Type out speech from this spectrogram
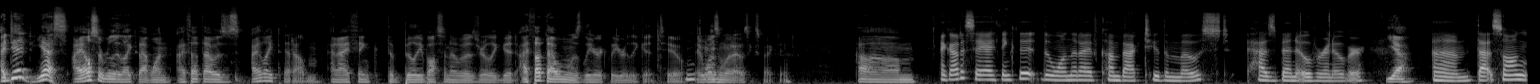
I did. Yes, I also really liked that one. I thought that was. I liked that album, and I think the Billie Bossa Nova is really good. I thought that one was lyrically really good too. Okay. It wasn't what I was expecting. Um. I gotta say, I think that the one that I've come back to the most has been over and over. Yeah. Um, that song,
